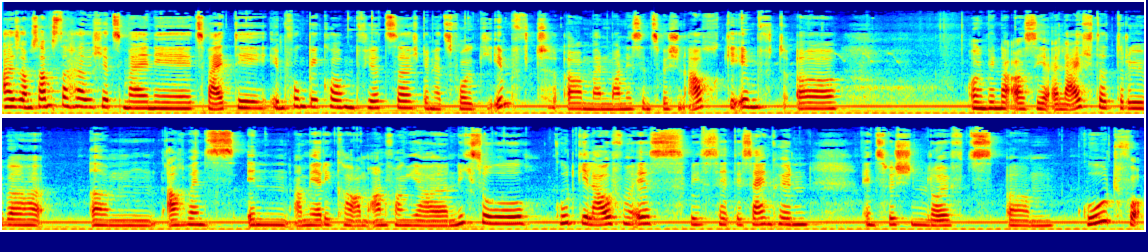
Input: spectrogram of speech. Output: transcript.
Also am Samstag habe ich jetzt meine zweite Impfung bekommen, 14. Ich bin jetzt voll geimpft. Äh, mein Mann ist inzwischen auch geimpft äh, und bin da auch sehr erleichtert drüber. Ähm, auch wenn es in Amerika am Anfang ja nicht so gut gelaufen ist, wie es hätte sein können, inzwischen läuft es ähm, gut, vor,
